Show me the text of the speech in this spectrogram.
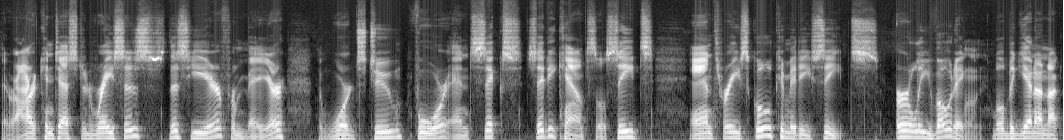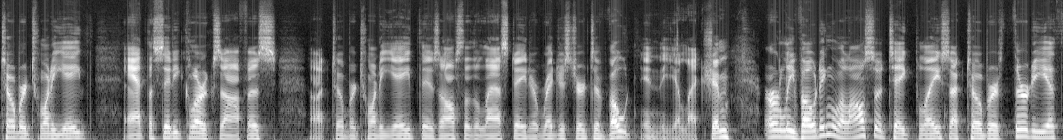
There are contested races this year for mayor, the wards 2, 4, and 6 city council seats, and three school committee seats. Early voting will begin on October 28th at the city clerk's office. October 28th is also the last day to register to vote in the election. Early voting will also take place October 30th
